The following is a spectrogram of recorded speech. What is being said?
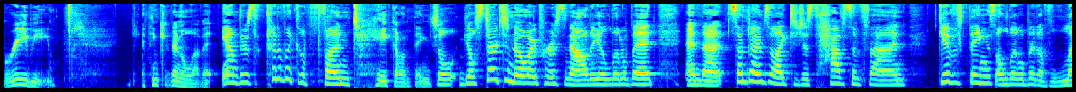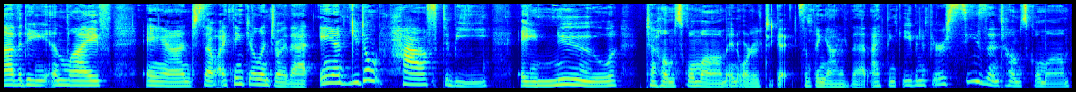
freebie. I think you're going to love it. And there's kind of like a fun take on things. You'll you'll start to know my personality a little bit and that sometimes I like to just have some fun, give things a little bit of levity in life. And so I think you'll enjoy that. And you don't have to be a new to homeschool mom in order to get something out of that. I think even if you're a seasoned homeschool mom,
